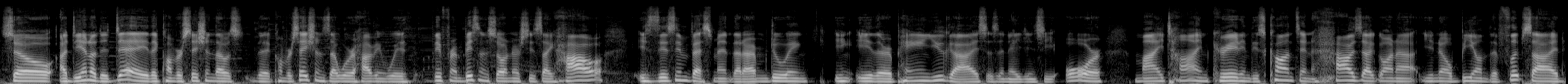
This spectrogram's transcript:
So at the end of the day, the conversation that was the conversations that we're having with different business owners is like, how is this investment that I'm doing in either paying you guys as an agency or my time creating this content? How is that gonna, you know, be on the flip side?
